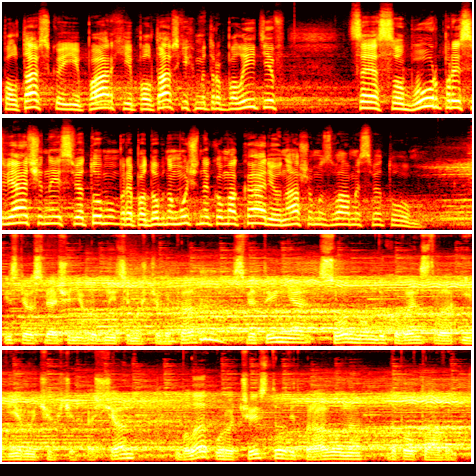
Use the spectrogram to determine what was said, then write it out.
Полтавської єпархії, полтавських митрополитів це собор, присвячений святому преподобномученику Макарію, нашому з вами святому. Після освячення гробниці мощовика святиня сонмом духовенства і віруючих черкащан була урочисто відправлена до Полтави.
